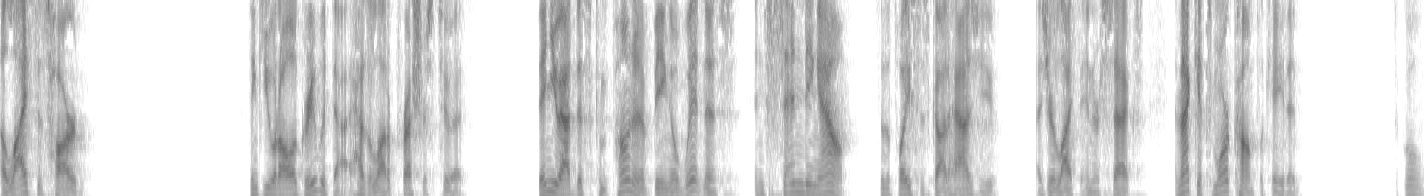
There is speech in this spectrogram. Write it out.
A life is hard. I think you would all agree with that. It has a lot of pressures to it. Then you add this component of being a witness and sending out to the places God has you as your life intersects. And that gets more complicated. It's like, well,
